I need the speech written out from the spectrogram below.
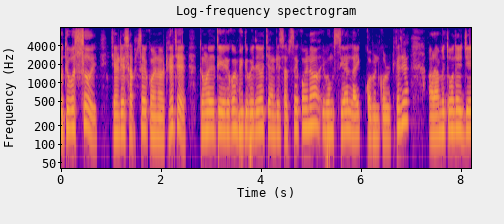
অতি অবশ্যই চ্যানেলটি সাবস্ক্রাইব করে নাও, ঠিক আছে? তোমরা যদি এরকম ভিডিও পেতে চাও, চ্যানেলটি সাবস্ক্রাইব করে নাও এবং শেয়ার লাইক কমেন্ট করো, ঠিক আছে? আর আমি তোমাদের যে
